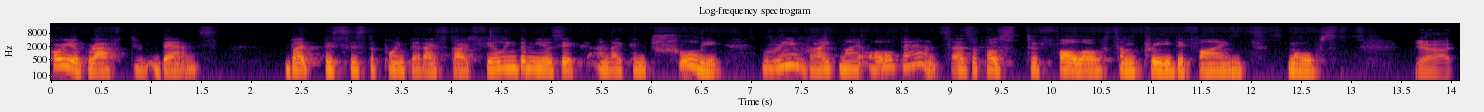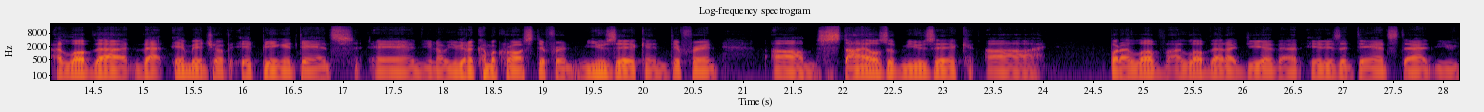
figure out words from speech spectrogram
choreographed dance. But this is the point that I start feeling the music and I can truly rewrite my old dance as opposed to follow some predefined moves. Yeah, I love that that image of it being a dance, and you know, you're gonna come across different music and different um, styles of music. Uh, but I love I love that idea that it is a dance that you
